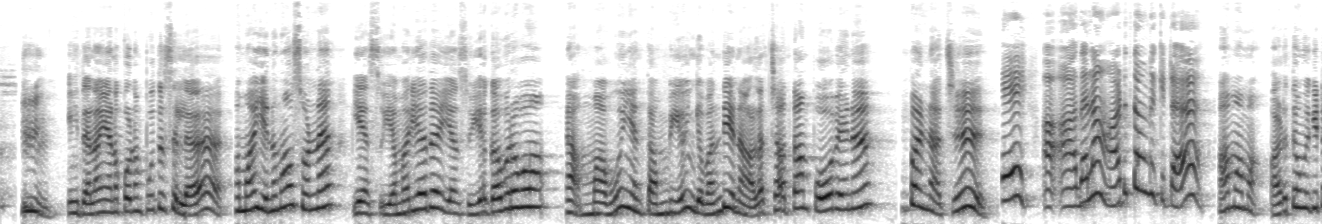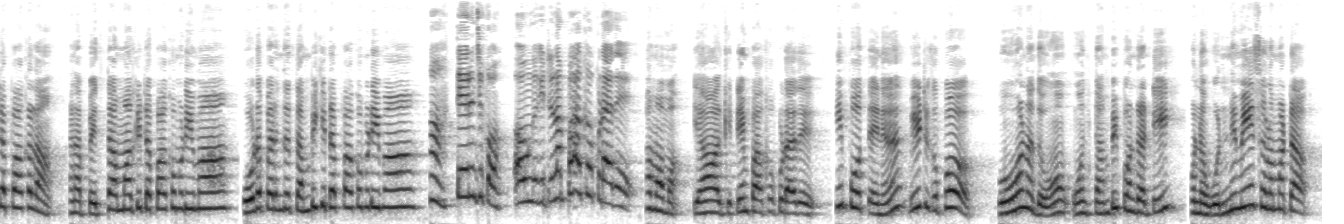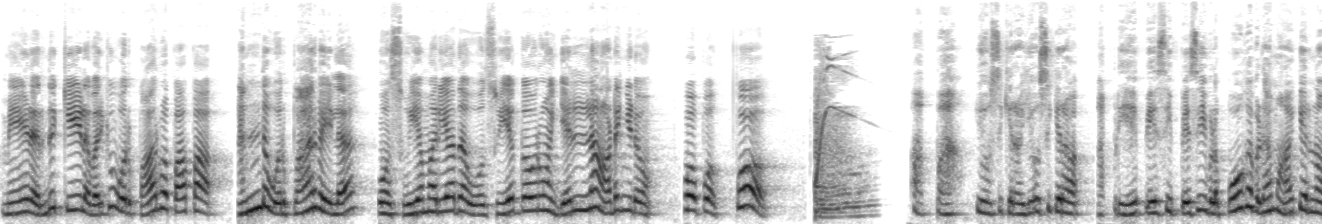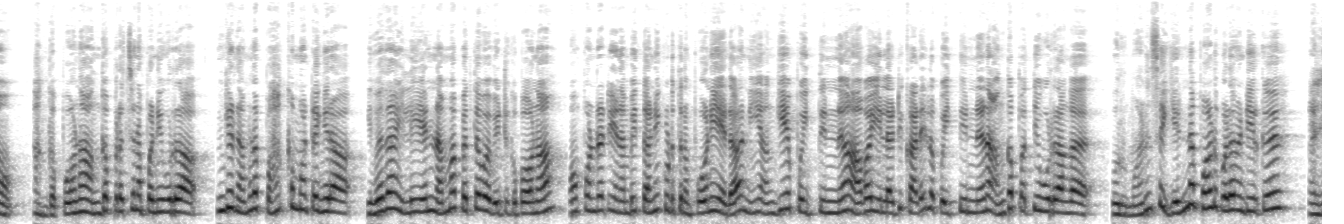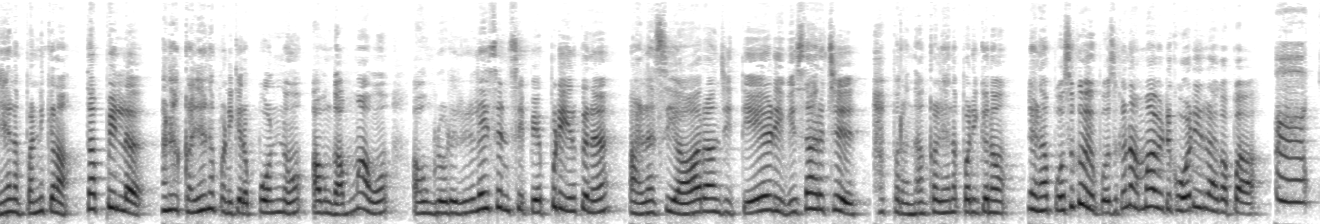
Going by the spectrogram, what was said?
இதெல்லாம் எனக்கு ஒண்ணும் புதுசு இல்ல. அம்மா என்னமோ சொன்ன என் சுயமரியாதை என் சுய கௌரவம் என் அம்மாவும் என் தம்பியும் இங்க வந்து என்ன அழைச்சாதான் போவேன்னு. இப்ப என்னாச்சு? அதெல்லாம் அடுத்தவங்க கிட்ட. ஆமாமா அடுத்தவங்க கிட்ட பார்க்கலாம். ஆனா பெத்த அம்மா கிட்ட பார்க்க முடியுமா? கூட பிறந்த தம்பி கிட்ட பார்க்க முடியுமா? தெரிஞ்சுக்கோ. அவங்க கிட்ட எல்லாம் பார்க்க கூடாது ஆமாமா யார்கிட்டயும் பார்க்க கூடாது நீ போத்தேன்னு வீட்டுக்கு போ. போனதும் உன் தம்பி பொண்டாட்டி உன்னை ஒண்ணுமே சொல்ல மாட்டா. மேல இருந்து கீழே வரைக்கும் ஒரு பார்வை பாப்பா. அந்த ஒரு பார்வையில உன் சுயமரியாதை உன் சுய கௌரவம் எல்லாம் அடங்கிடும். போ போ போ. அப்பா யோசிக்கிறா யோசிக்கிறா. அப்படியே பேசி பேசி இவள போக விடாம ஆக்கிரணும். அங்க போனா அங்க பிரச்சனை பண்ணி விடுறா. இங்க நம்மள பார்க்க மாட்டேங்கிறா. இவதான் இல்லையே நம்ம பெத்தவ வீட்டுக்கு போனா. உன் பொண்டாட்டியை நம்பி தனி கொடுத்துன போனியேடா நீ அங்கேயே போய் தின்னு அவ இல்லாட்டி கடையில போய் தின்னுன்னு அங்க பத்தி விடுறாங்க. ஒரு மனுஷன் என்ன பாடுபட வேண்டியிருக்கு? கல்யாணம் பண்ணிக்கலாம் தப்பு இல்ல ஆனா கல்யாணம் பண்ணிக்கிற பொண்ணும் அவங்க அம்மாவும் அவங்களோட ரிலேஷன்ஷிப் எப்படி இருக்குன்னு அலசி ஆராய்ஞ்சி தேடி விசாரிச்சு அப்புறம் தான் கல்யாணம் பண்ணிக்கணும். ஏன்னா பொசுக்கு பொசுக்குன்னு அம்மா வீட்டுக்கு ஓடிடுறாங்கப்பா.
